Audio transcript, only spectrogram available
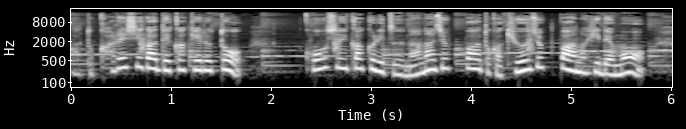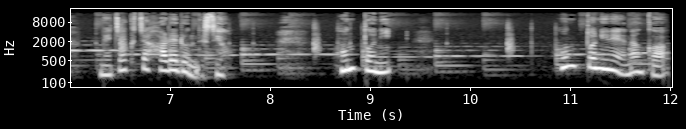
あと彼氏が出かけると降水確率70%とか90%の日でもめちゃくちゃ晴れるんですよ本当に本当にねなんか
